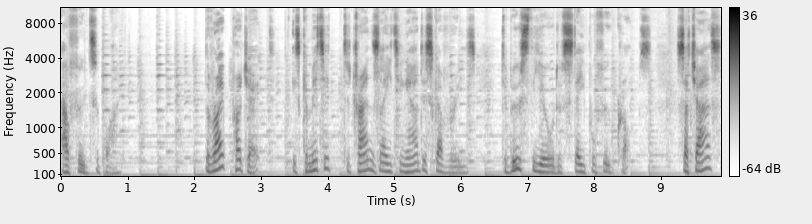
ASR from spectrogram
our food supply. The RIPE project is committed to translating our discoveries to boost the yield of staple food crops such as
